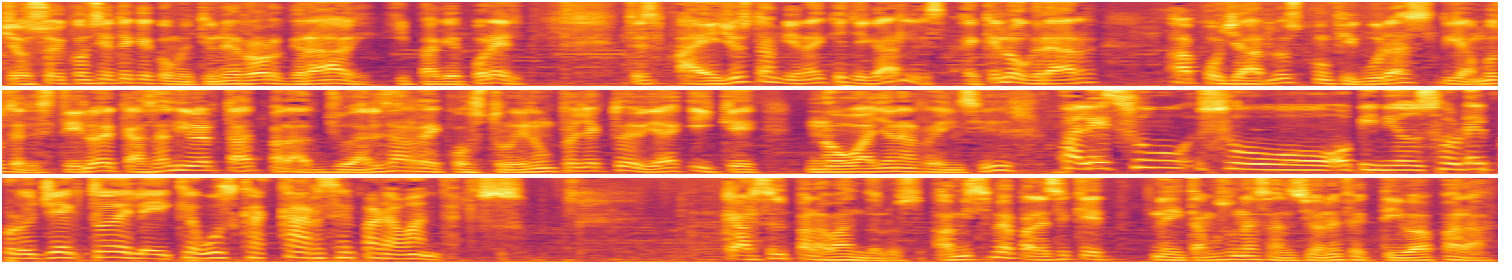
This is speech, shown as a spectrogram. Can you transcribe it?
Yo soy consciente que cometí un error grave y pagué por él. Entonces, a ellos también hay que llegarles. Hay que lograr apoyarlos con figuras, digamos, del estilo de Casa Libertad para ayudarles a reconstruir un proyecto de vida y que no vayan a reincidir. ¿Cuál es su, su opinión sobre el proyecto de ley que busca cárcel para vándalos? Cárcel para vándalos. A mí sí me parece que necesitamos una sanción efectiva para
